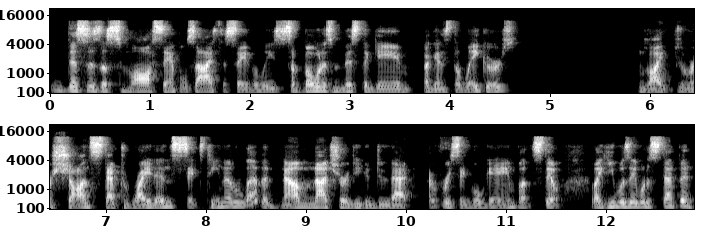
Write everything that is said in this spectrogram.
this is a small sample size to say the least. Sabonis missed the game against the Lakers. Like Richaun stepped right in 16 and 11. Now, I'm not sure if he can do that every single game, but still, like he was able to step in.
